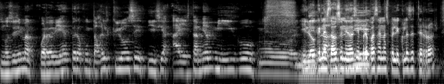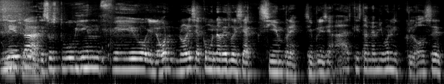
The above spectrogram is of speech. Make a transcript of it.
no sé si me acuerdo bien, pero apuntaba al closet y decía, ahí está mi amigo. Y luego que en Estados Unidos siempre pasan las películas de terror. Neta, eso estuvo bien feo. Y luego no lo decía como una vez, lo decía siempre. Siempre decía, ah, es que está mi amigo en el closet.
